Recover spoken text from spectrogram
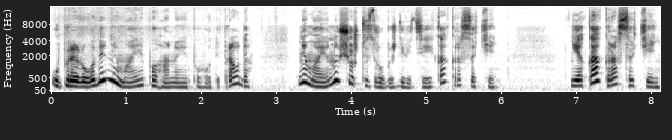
У природи немає поганої погоди, правда? Немає. Ну що ж ти зробиш? Дивіться, яка красотень. Яка красотень.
